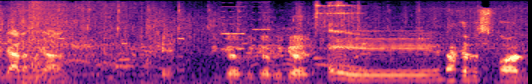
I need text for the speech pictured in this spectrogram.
I got him, I got him. Okay, be good, be good, be good. Hey! Back of the spawn.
